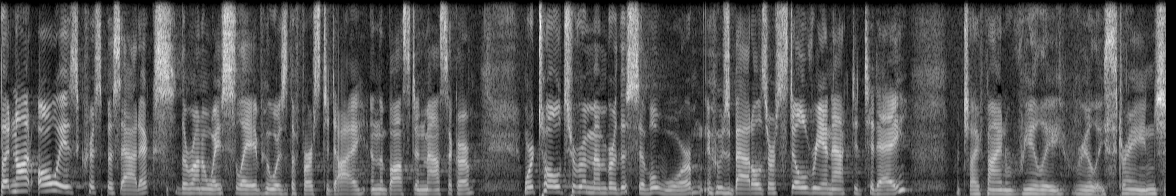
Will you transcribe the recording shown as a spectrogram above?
but not always Crispus Attucks, the runaway slave who was the first to die in the Boston Massacre. We're told to remember the Civil War, whose battles are still reenacted today, which I find really, really strange.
